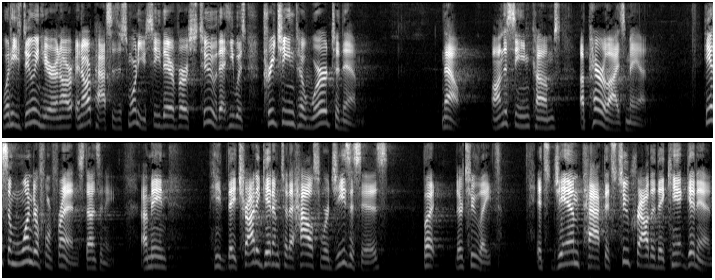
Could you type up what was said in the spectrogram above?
what he's doing here in our, in our passage this morning. You see there, verse 2, that he was preaching the word to them. Now, on the scene comes a paralyzed man. He has some wonderful friends, doesn't he? I mean, he, they try to get him to the house where Jesus is, but they're too late. It's jam packed, it's too crowded, they can't get in.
